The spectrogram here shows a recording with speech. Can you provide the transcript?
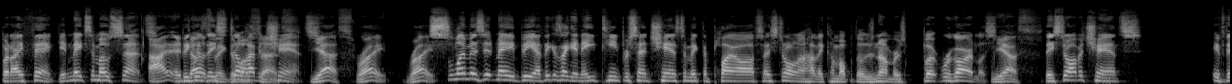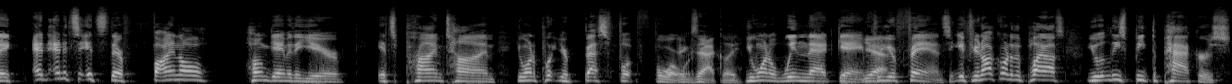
but I think it makes the most sense I, because they still the have sense. a chance. Yes, right, right. Slim as it may be, I think it's like an 18% chance to make the playoffs. I still don't know how they come up with those numbers, but regardless, yes, they still have a chance if they and and it's it's their final home game of the year. It's prime time. You want to put your best foot forward. Exactly. You want to win that game yeah. for your fans. If you're not going to the playoffs, you at least beat the Packers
